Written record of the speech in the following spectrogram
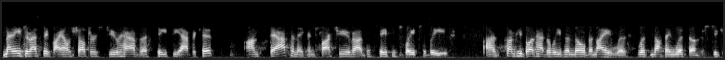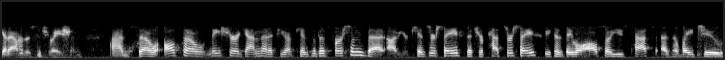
Many domestic violence shelters do have a safety advocate on staff, and they can talk to you about the safest way to leave. Uh, some people have had to leave in the middle of the night with, with nothing with them just to get out of the situation. Um, so also make sure again that if you have kids with this person, that uh, your kids are safe, that your pets are safe, because they will also use pets as a way to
